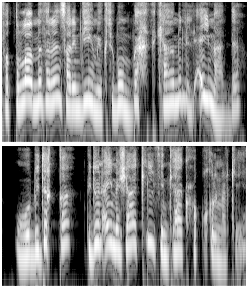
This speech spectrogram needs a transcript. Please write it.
فالطلاب مثلا صار يمديهم يكتبون بحث كامل لأي مادة وبدقة بدون أي مشاكل في انتهاك حقوق الملكية.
